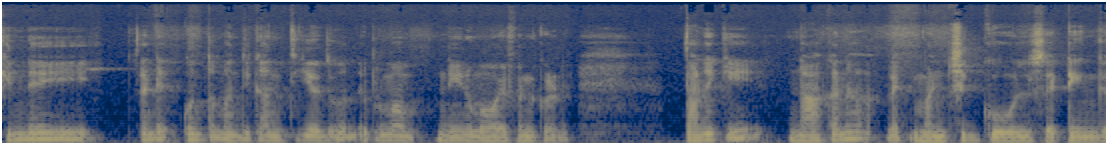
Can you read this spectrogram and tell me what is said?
చిన్నవి అంటే కొంతమందికి అనిపించదు ఇప్పుడు మా నేను మా వైఫ్ అనుకోండి. తనకి నాకన్నా లైక్ మంచి గోల్ సెట్టింగ్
